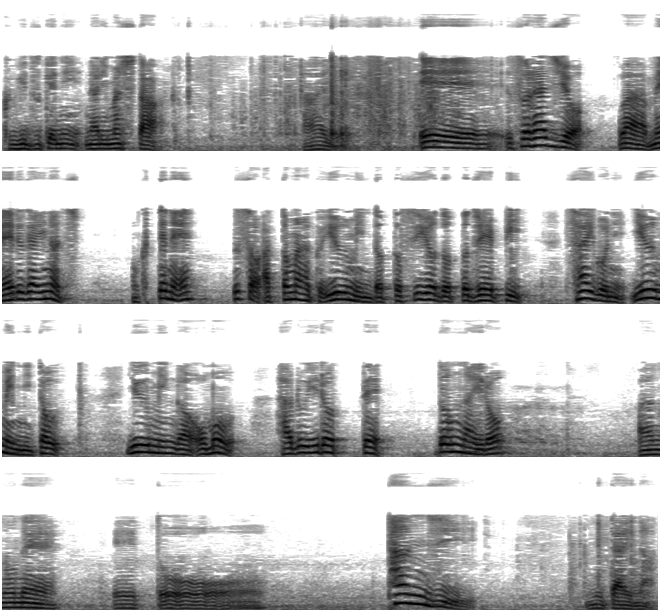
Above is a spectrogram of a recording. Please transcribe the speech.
釘付けになりました。はい。えー、嘘ラジオはメールが命。送ってね。嘘アットマークユーミン .co.jp 最後にユーミンに問う。ユーミンが思う春色ってどんな色？あのね、えっ、と、パンジーみたいな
